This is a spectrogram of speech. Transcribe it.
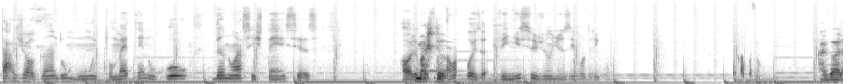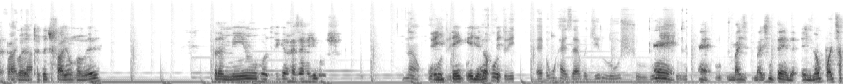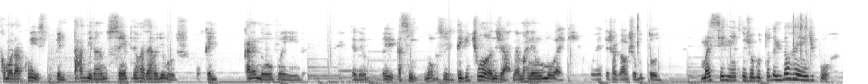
Tá jogando muito, metendo gol, dando assistências. Olha, Mas vou falar uma coisa: Vinícius Júnior e Rodrigo. Agora, Vai agora que eu te falei um rolê. Pra mim, o Rodrigo é reserva de luxo. Não, o ele Rodrigo, tem, ele não... Rodrigo é um reserva de luxo, luxo. É, é mas, mas entenda, ele não pode se acomodar com isso, porque ele tá virando sempre um reserva de luxo. Porque ele, o cara é novo ainda. Entendeu? Ele, assim, novo, assim, ele tem 21 anos já, não é mais nenhum moleque. Aguenta jogar o jogo todo. Mas se ele entra no jogo todo, ele não rende, porra.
